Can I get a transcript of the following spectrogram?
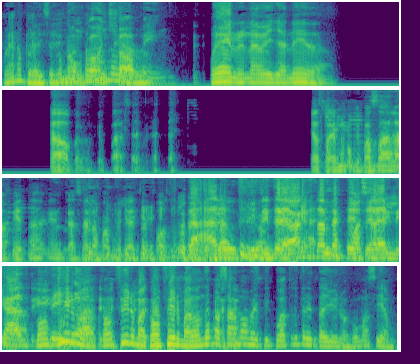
Bueno, pero ahí se compra No con shopping. Bueno, en Avellaneda. No, pero ¿qué pasa? Ya sabemos por qué pasa las fiestas en casa de la familia de tu esposo. Claro, si te van a responsabilidad. Confirma, confirma, confirma. ¿Dónde pasamos 24 y 31? ¿Cómo hacíamos?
